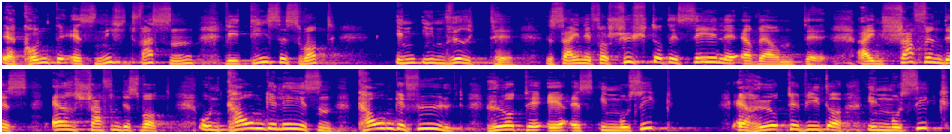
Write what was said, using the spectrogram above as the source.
Er konnte es nicht fassen, wie dieses Wort in ihm wirkte, seine verschüchterte Seele erwärmte, ein schaffendes, erschaffendes Wort. Und kaum gelesen, kaum gefühlt, hörte er es in Musik. Er hörte wieder in Musik.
